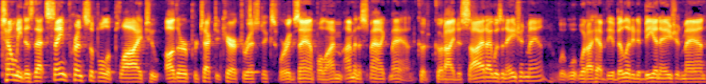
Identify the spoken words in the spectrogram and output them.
tell me, does that same principle apply to other protected characteristics? For example, I'm, I'm an Hispanic man. Could, could I decide I was an Asian man? W- would I have the ability to be an Asian man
